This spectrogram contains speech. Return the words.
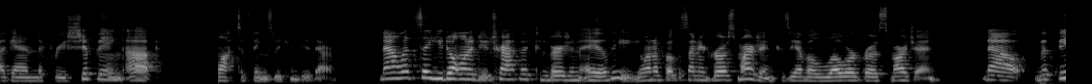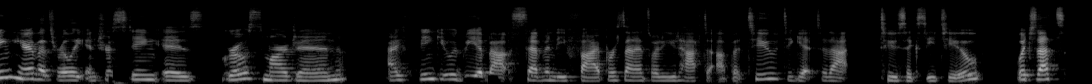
again, the free shipping up, lots of things we can do there. Now, let's say you don't want to do traffic conversion AOV. You want to focus on your gross margin because you have a lower gross margin. Now, the thing here that's really interesting is gross margin. I think it would be about 75% is what you'd have to up it to to get to that 262, which that's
